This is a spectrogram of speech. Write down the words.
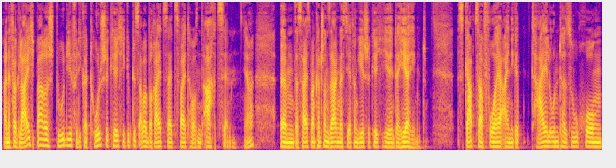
Eine vergleichbare Studie für die katholische Kirche gibt es aber bereits seit 2018. Ja, ähm, das heißt, man kann schon sagen, dass die evangelische Kirche hier hinterherhinkt. Es gab zwar vorher einige Teiluntersuchungen,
